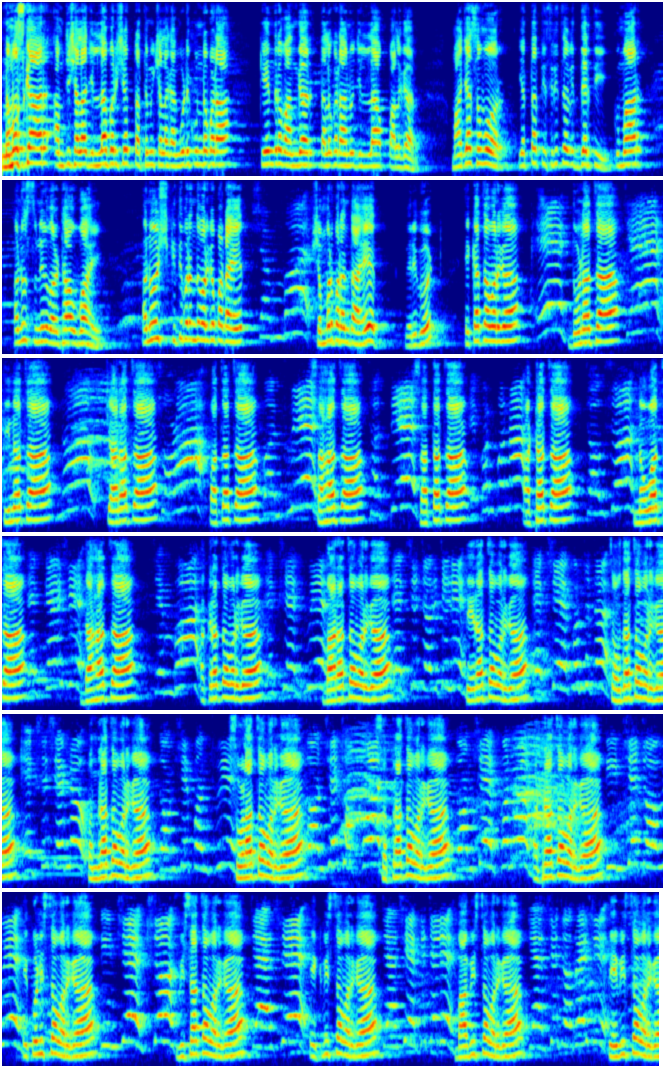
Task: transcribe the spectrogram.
नमस्कार आमची शाळा जिल्हा परिषद प्राथमिक शाळा गांगोडी कुंडपडा केंद्र बांधगर तालुका डहाणू जिल्हा पालघर. माझ्यासमोर इयत्ता तिसरीचा विद्यार्थी कुमार अनुष सुनील वरठा उभा आहे. अनुष कितीपर्यंत वर्गपाठ आहेत? शंभर. शंभरपर्यंत आहेत. व्हेरी गुड एकाचा वर्ग एक. दोनाचा तीनाचा चाराचा पाचाचा सहाचा साताचा आठाचा एक्क्याऐंशी दहाचा अकराचा वर्ग बाराचा वर्ग तेराचा वर्ग चौदाचा वर्ग पंधराचा वर्ग सोळाचा वर्ग सतराचा वर्ग अठराचा वर्ग एकोणीसचा वर्ग विसाचा वर्ग एकवीसचा वर्ग बावीसचा वर्ग तेवीसचा वर्ग.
